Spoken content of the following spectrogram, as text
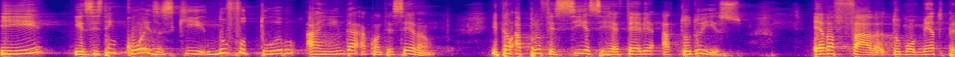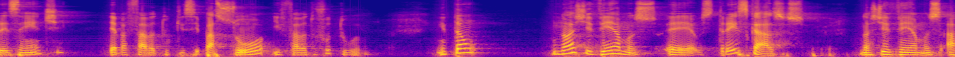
e existem coisas que no futuro ainda acontecerão. Então a profecia se refere a tudo isso. Ela fala do momento presente, ela fala do que se passou e fala do futuro. Então, nós tivemos é, os três casos. Nós tivemos a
